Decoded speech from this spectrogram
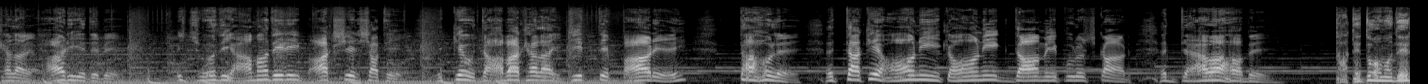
খেলায় হারিয়ে দেবে। যদি আমাদের এই বাক্সের সাথে কেউ দাবা খেলায় জিততে পারে তাহলে তাকে অনেক অনেক দামে পুরস্কার দেওয়া হবে। তাতে তো আমাদের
